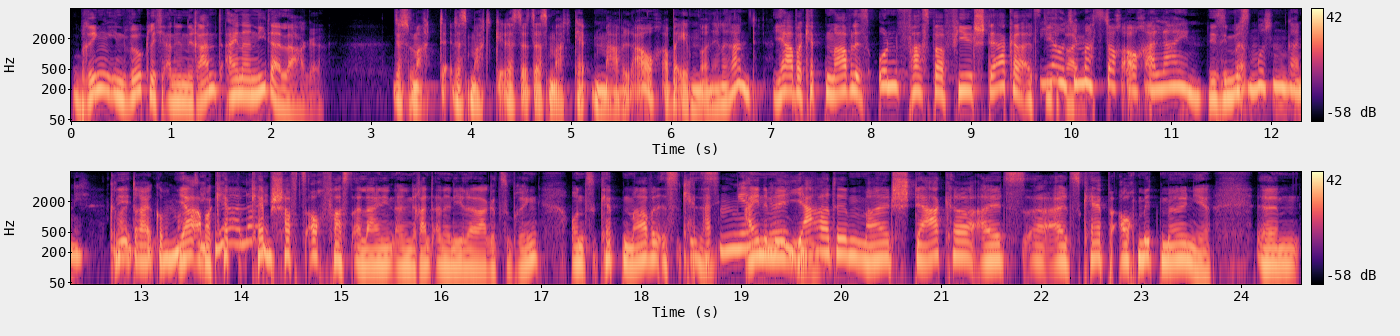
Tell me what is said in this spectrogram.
bringen ihn wirklich an den Rand einer Niederlage. Das macht, das macht, das, das, macht Captain Marvel auch, aber eben nur an den Rand. Ja, aber Captain Marvel ist unfassbar viel stärker als die ja, drei. und sie macht's doch auch allein. Nee, sie müssen- müssen gar nicht drei, Nee, drei kommen. ja, aber Cap. Cap schafft es auch fast allein, ihn an den Rand einer Niederlage zu bringen. Und Captain Marvel ist eine. Milliarde mal stärker als, äh, als Cap, auch mit Mölnir. Ähm,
